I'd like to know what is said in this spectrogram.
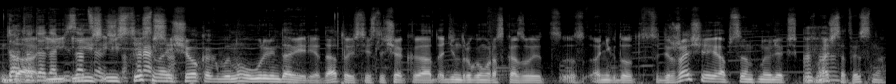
Да-да-да, и, и, безоценочно, и, естественно, хорошо. еще как бы, ну, уровень доверия, да, то есть если человек од- один другому рассказывает анекдот, содержащий абсентную лексику, Мгм. значит, соответственно...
